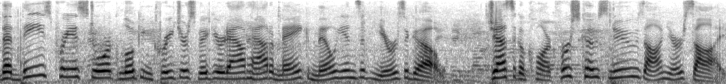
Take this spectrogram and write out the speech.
that these prehistoric looking creatures figured out how to make millions of years ago. Jessica Clark, First Coast News on your side.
